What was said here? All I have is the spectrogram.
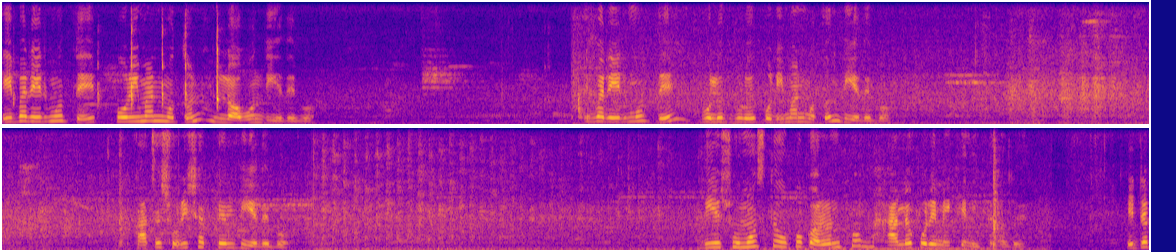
এবার এর মধ্যে পরিমাণ মতন লবণ দিয়ে দেব। এবার এর মধ্যে হলুদ গুঁড়ো পরিমাণ মতন দিয়ে দেবো। কাঁচা সরিষার তেল দিয়ে দেব। দিয়ে সমস্ত উপকরণ খুব ভালো করে মেখে নিতে হবে। এটা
